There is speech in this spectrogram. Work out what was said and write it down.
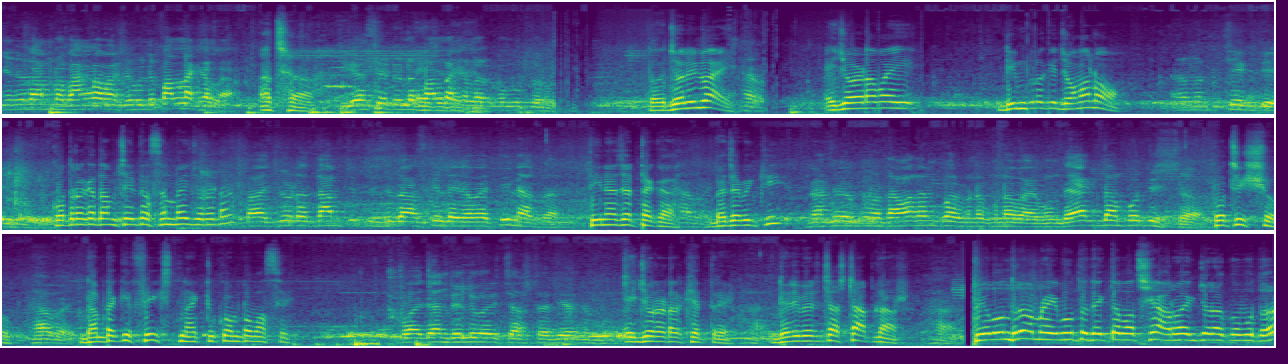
যেটা আমরা বাংলা ভাষা বলে পাল্লা খেলা আচ্ছা। ঠিক আছে এটা পাল্লা খেলার কবুতর তো জলিল ভাই হ্যাঁ। এই জোড়াটা ভাই ডিমগুলো কি জমানো? কত টাকা দাম চাইতেছেন ভাই জোড়াটা? বা দাম চলতেছে ভাই আজকে লেগে ভাই তিন হাজার। তিন হাজার টাকা। বেচা বিক্রি? কোনো দামাদাম করবে না কোনো ভাই বন্ধু একদম পঁচিশশো। পঁচিশশো। হ্যাঁ ভাই। দামটা কি ফিক্সড না একটু কম টম আছে? পয়জান ডেলিভারি চার্জটা দিয়ে দেবো। এই জোড়াটার ক্ষেত্রে। ডেলিভারি চার্জটা আপনার। হ্যাঁ। প্রিয় বন্ধুরা আমরা এই মুহূর্তে দেখতে পাচ্ছি আরও এক জোড়া কবুতর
